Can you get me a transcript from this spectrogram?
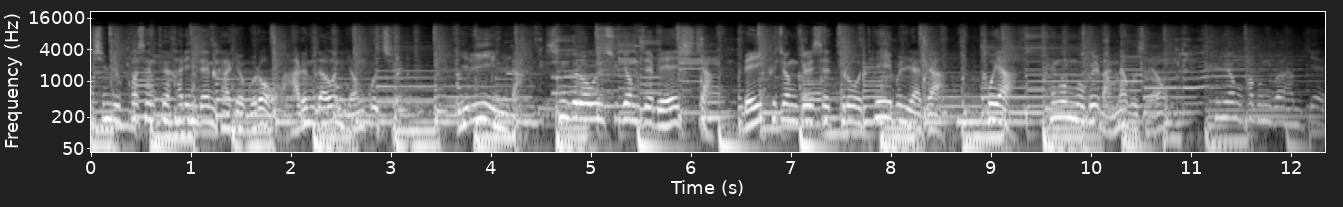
26% 할인된 가격으로 아름다운 연꽃을 1위입니다. 싱그러운 수경재배의 시작 메이크 정글 세트로 테이블 야자, 호야, 행운목을 만나보세요. 투명 화분과 함께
